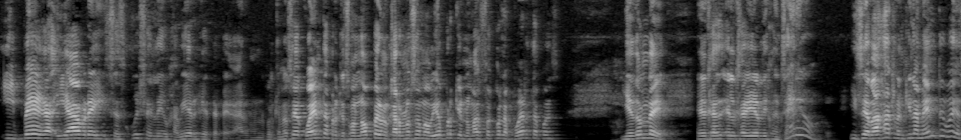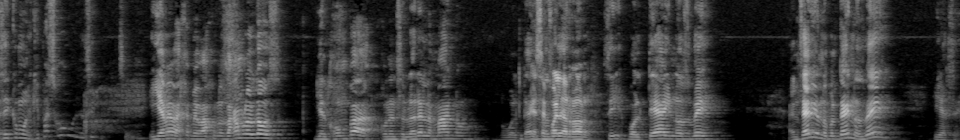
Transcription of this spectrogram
y pega y abre y se escucha y le digo, Javier, que te pegaron. Porque no se dio cuenta, porque sonó, pero el carro no se movió porque nomás fue con la puerta, pues. Y es donde el, el Javier dijo, ¿en serio? Y se baja tranquilamente, güey, así como, ¿qué pasó, güey? Así. Y ya me bajé, me bajo, nos bajamos los dos. Y el compa con el celular en la mano, voltea y Ese nos fue el ve. error. Sí, voltea y nos ve. En serio, nos voltea y nos ve. Y hace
